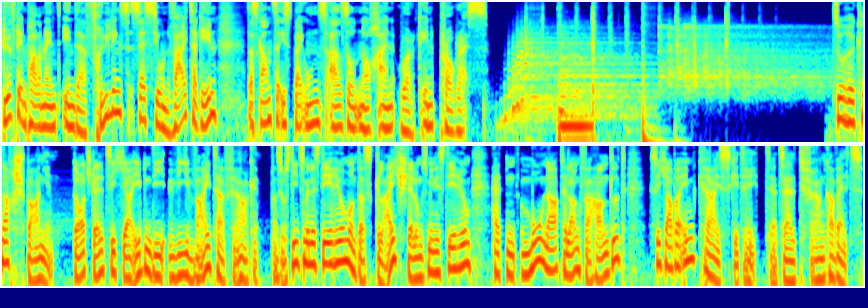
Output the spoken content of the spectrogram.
dürfte im Parlament in der Frühlingssession weitergehen. Das Ganze ist bei uns also noch ein Work in Progress. Zurück nach Spanien. Dort stellt sich ja eben die Wie weiter Frage. Das Justizministerium und das Gleichstellungsministerium hätten monatelang verhandelt, sich aber im Kreis gedreht, erzählt Franka Welz.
